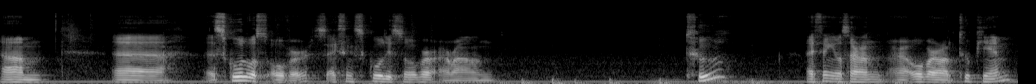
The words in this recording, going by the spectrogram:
Um, uh, school was over, so I think school is over around 2? I think it was around uh, over around 2 p.m.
